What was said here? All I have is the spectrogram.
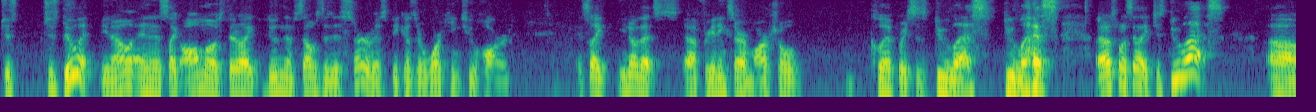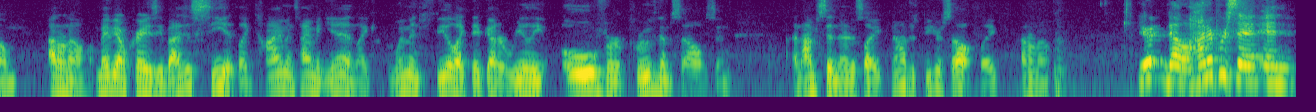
just just do it, you know. And it's like almost they're like doing themselves a disservice because they're working too hard. It's like you know that uh, forgetting Sarah Marshall clip where he says "do less, do less." I just want to say like just do less. Um, I don't know. Maybe I'm crazy, but I just see it like time and time again. Like women feel like they've got to really over prove themselves, and and I'm sitting there just like, no, just be yourself. Like, I don't know. You're no, hundred percent, and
